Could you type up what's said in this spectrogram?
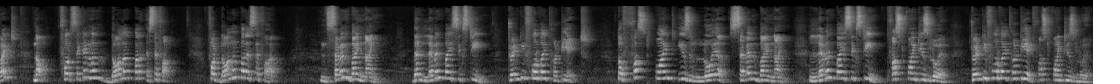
right? Now, for second one, dollar per SFR. For dollar per SFR, 7 by 9, then 11 by 16, 24 by 38. The first point is lower, 7 by 9. 11 by 16, first point is lower. 24 by 38, first point is lower.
